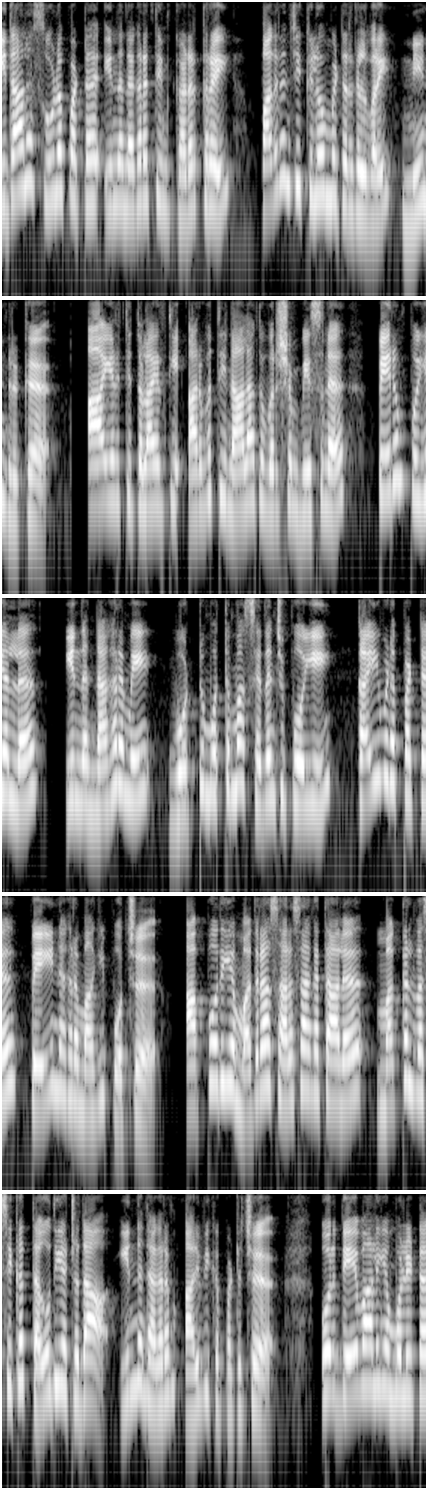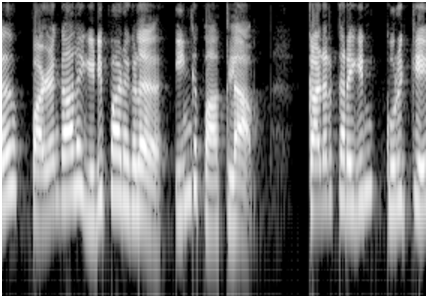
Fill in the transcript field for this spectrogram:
இதால சூழப்பட்ட இந்த நகரத்தின் கடற்கரை பதினஞ்சு கிலோமீட்டர்கள் வரை நீண்டிருக்கு. ஆயிரத்தி தொள்ளாயிரத்தி அறுபத்தி நாலாவது வருஷம் வீசின பெரும் புயல்ல இந்த நகரமே ஒட்டுமொத்தமா செதஞ்சு போய் கைவிடப்பட்ட பேய் நகரமாகி போச்சு. அப்போதைய மதராஸ் அரசாங்கத்தால மக்கள் வசிக்க தகுதியற்றதா இந்த நகரம் அறிவிக்கப்பட்டுச்சு. ஒரு தேவாலயம் உள்ளிட்ட பழங்கால இடிபாடுகளை இங்க பார்க்கலாம். கடற்கரையின் குறுக்கே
